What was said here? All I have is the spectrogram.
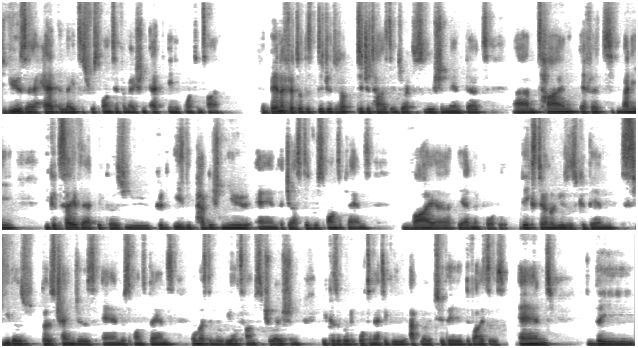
the user had the latest response information at any point in time. The benefit of this digit- digitized interactive solution meant that um, time, effort, money, you could save that because you could easily publish new and adjusted response plans via the admin portal. The external users could then see those, those changes and response plans almost in a real time situation because it would automatically upload to their devices. And the,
